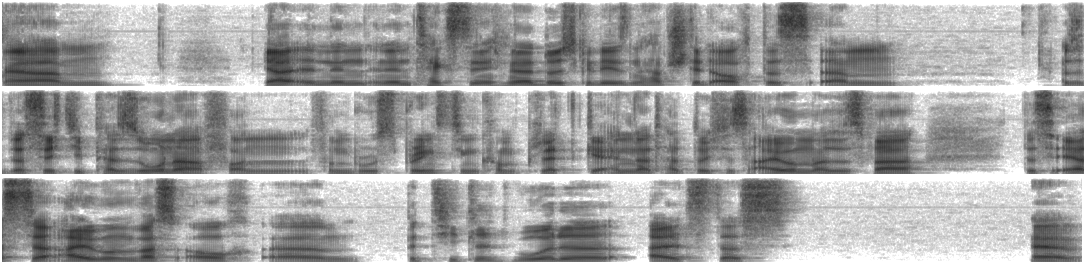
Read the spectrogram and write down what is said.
Ähm, ja, in den, in den Text, den ich mir da durchgelesen habe, steht auch, dass, ähm, also, dass sich die Persona von, von Bruce Springsteen komplett geändert hat durch das Album. Also es war das erste Album, was auch ähm, betitelt wurde als das äh,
